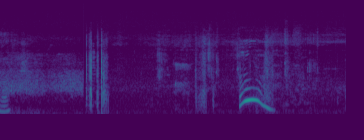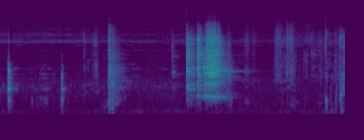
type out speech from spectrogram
어? 음. 뜨겁다.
